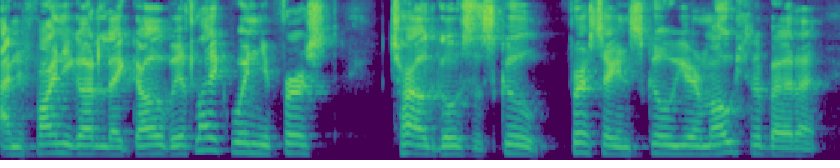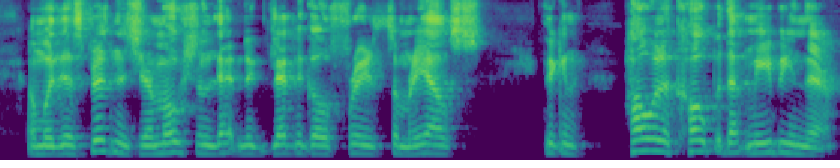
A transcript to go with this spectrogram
and you finally got to let go of it. It's like when your first child goes to school, first day in school, you're emotional about it. And with this business, you're emotional letting it, letting it go free to somebody else. Thinking, how will I cope with that me being there?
